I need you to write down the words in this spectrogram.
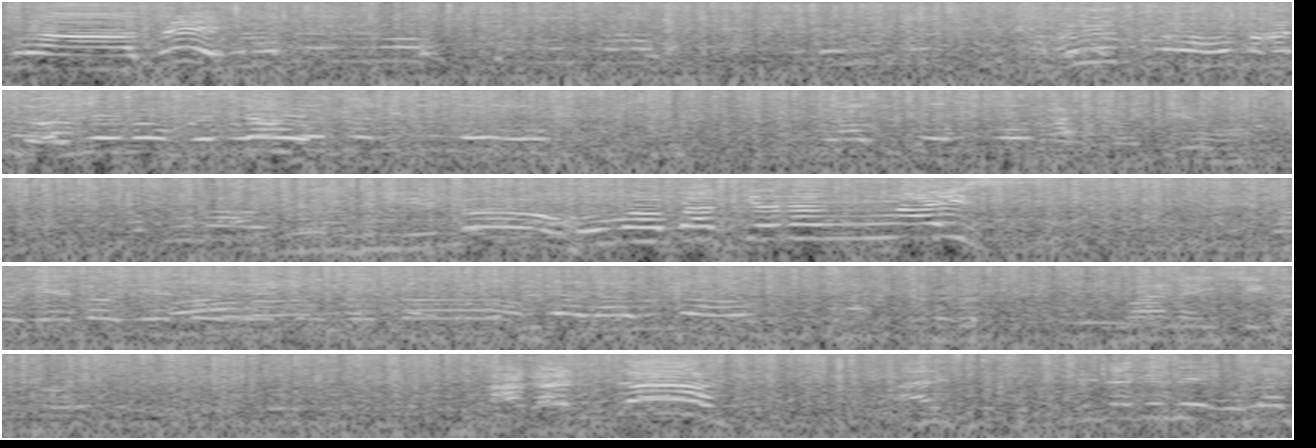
Grabe! Ayun bro, makanda. Ayan oh, ganyan. Bumabad ka ng ice! Yelo, yelo, yelo, yelo, yelo. Mana yung sikat bro? Ang ganda! Ay, pinagini, ulan.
